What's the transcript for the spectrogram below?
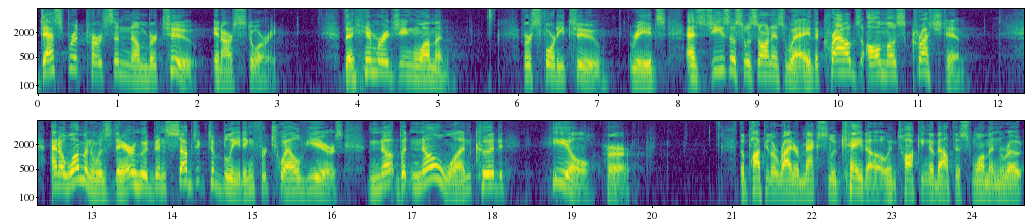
Desperate person number two in our story the hemorrhaging woman. Verse 42 reads As Jesus was on his way, the crowds almost crushed him. And a woman was there who had been subject to bleeding for 12 years, no, but no one could heal her. The popular writer Max Lucado, in talking about this woman, wrote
